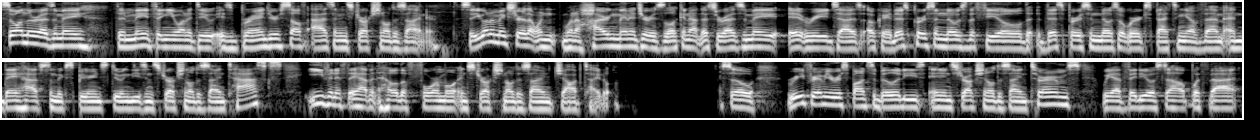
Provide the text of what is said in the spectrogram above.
So on the resume, the main thing you want to do is brand yourself as an instructional designer. So you want to make sure that when, when a hiring manager is looking at this resume, it reads as, okay, this person knows the field, this person knows what we're expecting of them, and they have some experience doing these instructional design tasks, even if they haven't held a formal instructional design job title. So, reframe your responsibilities in instructional design terms. We have videos to help with that.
